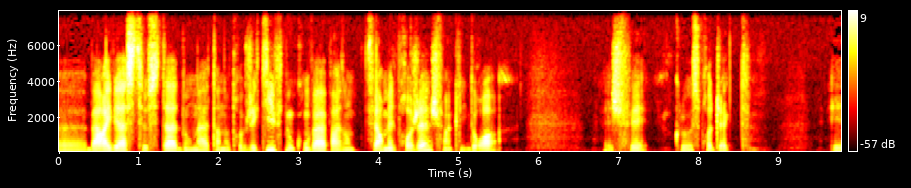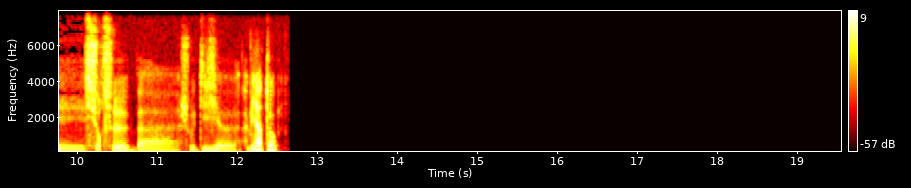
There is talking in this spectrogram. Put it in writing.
Euh, bah, arrivé à ce stade, on a atteint notre objectif. Donc on va par exemple fermer le projet. Je fais un clic droit et je fais Close Project. Et sur ce, bah, je vous dis euh, à bientôt.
